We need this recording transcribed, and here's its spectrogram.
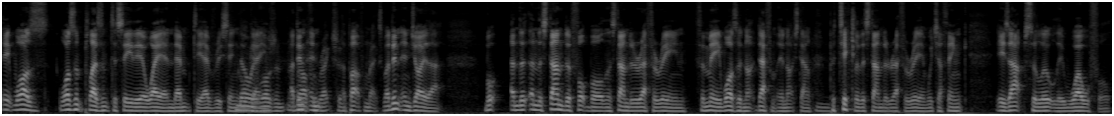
it was wasn't pleasant to see the away end empty every single game. No, it wasn't, I apart didn't from en- Wrexham. Apart from Wrexham, I didn't enjoy that. But and the and the standard of football and the standard of refereeing for me was a not, definitely a notch down, Hmm. particularly the standard refereeing, which I think is absolutely woeful.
